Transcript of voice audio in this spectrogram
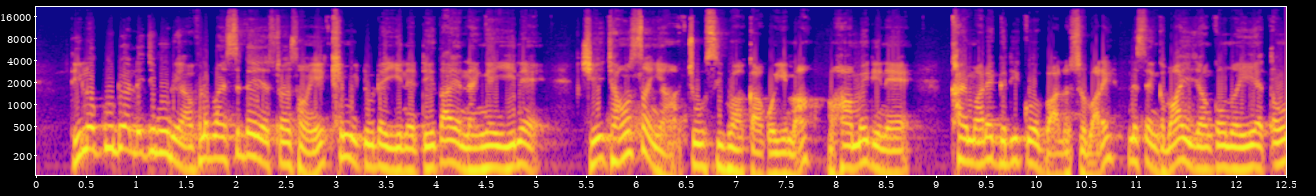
။ဒီလိုပူးတွဲလေ့ကျင့်မှုတွေဟာဖိလစ်ပိုင်စစ်တပ်ရဲ့စွမ်းဆောင်ရည်ခင်မီတိုတဲ့ရေးနဲ့ဒေသရဲ့နိုင်ငံရေးနဲ့ရေကြောင်းဆိုင်ရာအကျိုးစီးပွားကာကွယ်ရေးမှာမဟာမိတ်တွေနဲ့ခိုင်မာတဲ့ဂတိကဝတ်ပါလို့ဆိုပါတယ်။နှစ်စဉ်ကမ္ဘာရေကြောင်းကုန်သွယ်ရေးရဲ့3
